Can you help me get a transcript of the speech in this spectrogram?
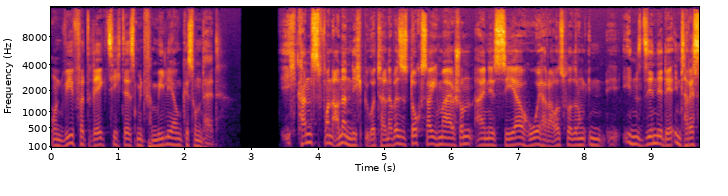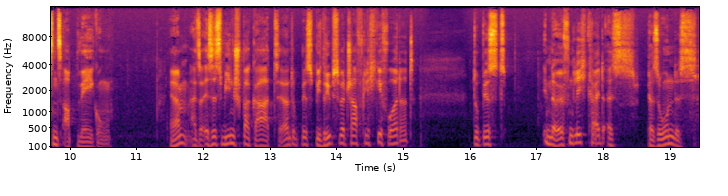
Und wie verträgt sich das mit Familie und Gesundheit? Ich kann es von anderen nicht beurteilen, aber es ist doch, sage ich mal, schon eine sehr hohe Herausforderung im in Sinne der Interessensabwägung. Ja, also es ist wie ein Spagat. Ja. Du bist betriebswirtschaftlich gefordert, du bist in der Öffentlichkeit als Person des,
